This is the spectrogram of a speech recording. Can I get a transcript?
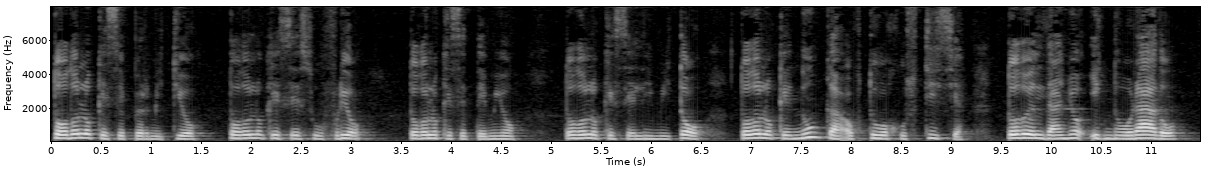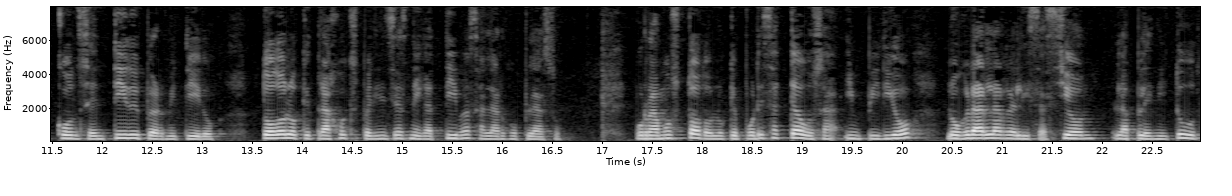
todo lo que se permitió, todo lo que se sufrió, todo lo que se temió, todo lo que se limitó, todo lo que nunca obtuvo justicia, todo el daño ignorado, consentido y permitido, todo lo que trajo experiencias negativas a largo plazo. Borramos todo lo que por esa causa impidió lograr la realización, la plenitud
